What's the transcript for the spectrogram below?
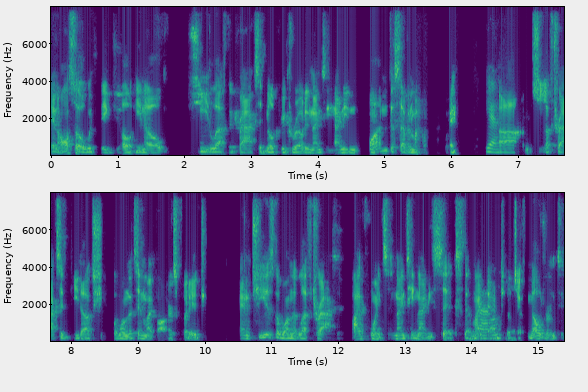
And also with Big Jill, you know, she left the tracks at Mill Creek Road in 1991, the seven mile way. Yeah. Um, she left tracks at Deduct. She's the one that's in my father's footage. And she is the one that left track Five Points in 1996 that my Wow. dad took Jeff Meldrum to.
